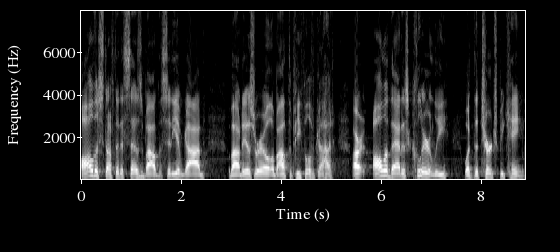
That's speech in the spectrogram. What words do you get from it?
All the stuff that it says about the city of God, about Israel, about the people of God, are, all of that is clearly what the church became.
